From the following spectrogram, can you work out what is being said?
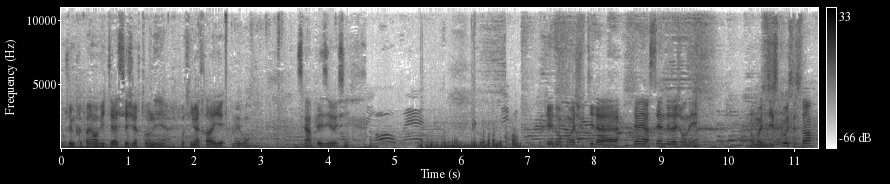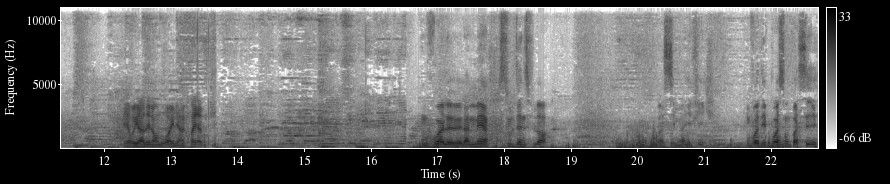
Donc, je vais me préparer en vitesse et je vais retourner euh, continuer à travailler. Mais bon, c'est un plaisir ici. Ok, donc on va shooter la dernière scène de la journée en mode disco ce soir. Et regardez l'endroit, il est incroyable. On voit la mer sous le dance floor. C'est magnifique. On voit des poissons passer.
